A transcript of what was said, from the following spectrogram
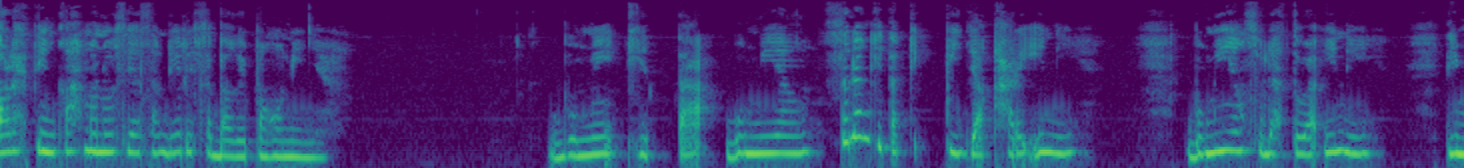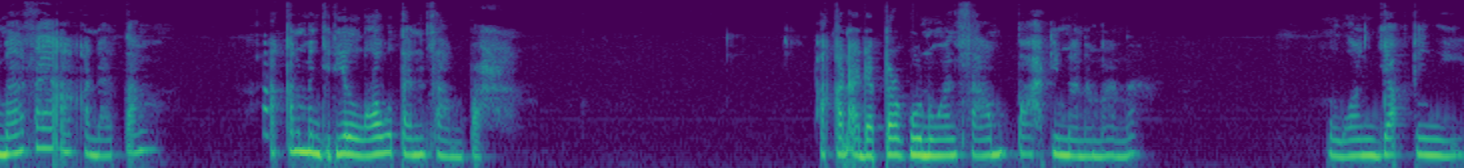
oleh tingkah manusia sendiri sebagai penghuninya. Bumi kita, bumi yang sedang kita pijak hari ini, bumi yang sudah tua ini, di masa yang akan datang, akan menjadi lautan sampah. Akan ada pergunungan sampah di mana-mana melonjak tinggi.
